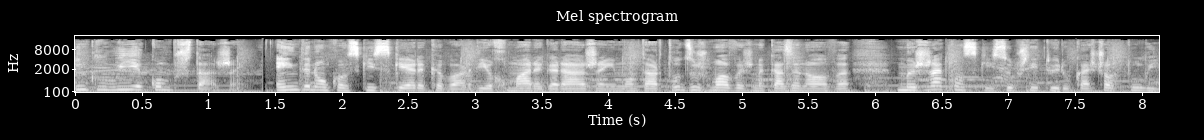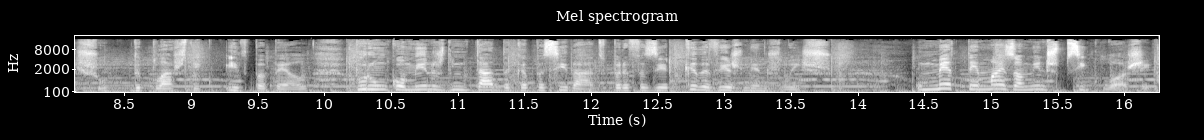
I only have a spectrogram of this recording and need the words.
incluía compostagem. Ainda não consegui sequer acabar de arrumar a garagem e montar todos os móveis na casa nova, mas já consegui substituir o caixote do lixo, de plástico e de papel, por um com menos de metade da capacidade para fazer cada vez menos lixo. O método é mais ou menos psicológico,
